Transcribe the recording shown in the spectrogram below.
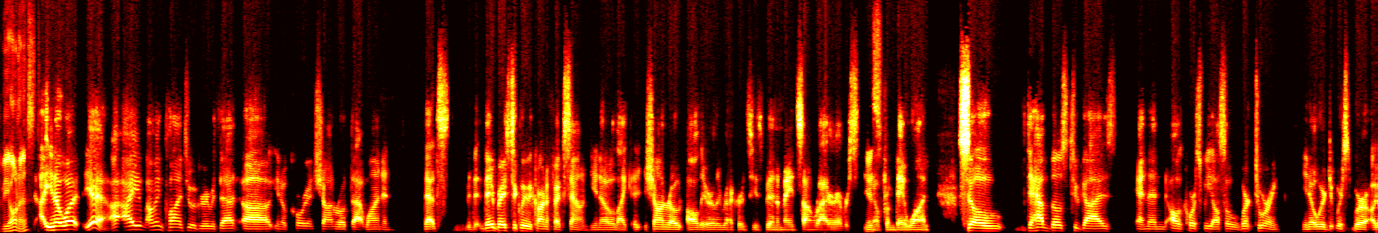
to be honest. Uh, you know what? Yeah, I, I am inclined to agree with that. Uh, you know, Corey and Sean wrote that one, and that's they're basically the Carnifex sound. You know, like uh, Sean wrote all the early records. He's been a main songwriter ever, you yes. know, from day one. So to have those two guys, and then oh, of course we also weren't touring you know we're, we're we're uh,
